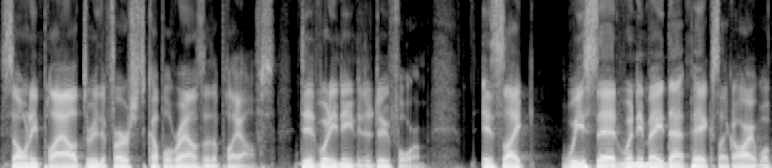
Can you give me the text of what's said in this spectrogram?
Sony plowed through the first couple rounds of the playoffs, did what he needed to do for them. It's like we said when he made that pick. It's like, all right, well,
